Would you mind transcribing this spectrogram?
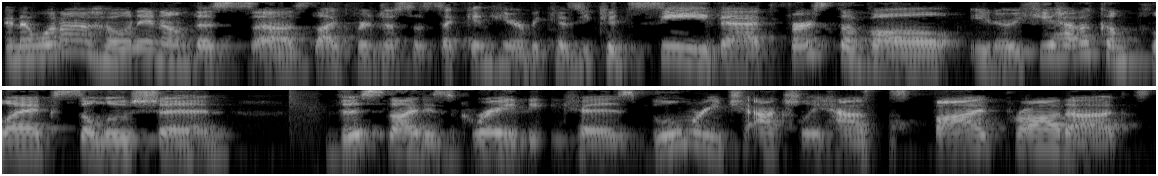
And I want to hone in on this uh, slide for just a second here because you could see that first of all, you know, if you have a complex solution, this slide is great because Bloomreach actually has five products,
